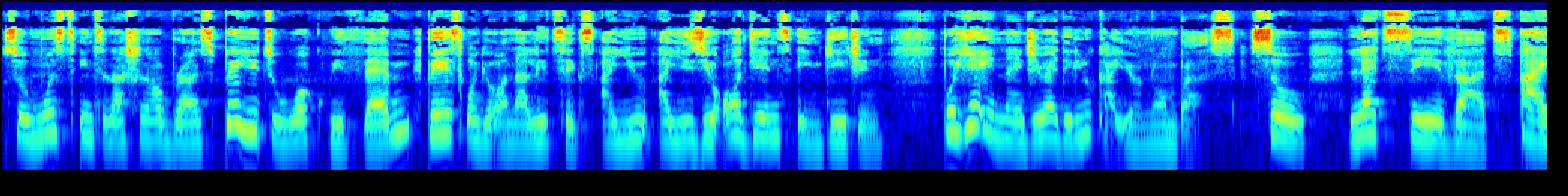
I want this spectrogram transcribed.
So most international brands pay you to work with them based on your analytics. Are you, are is your audience engaging? But here in Nigeria, they look at your numbers. So let's say that I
